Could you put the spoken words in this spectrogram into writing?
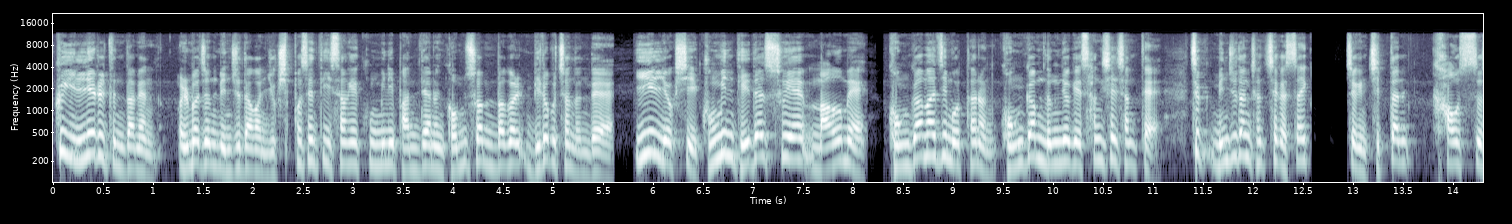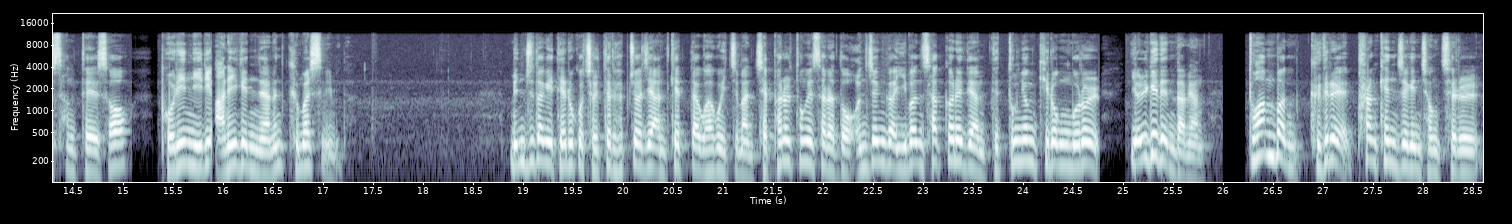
그 일례를 든다면 얼마 전 민주당은 60% 이상의 국민이 반대하는 검수완박을 밀어붙였는데 이 일 역시 국민 대다수의 마음에 공감하지 못하는 공감 능력의 상실 상태 즉 민주당 전체가 사이코적인 집단 카오스 상태에서 벌인 일이 아니겠냐는 그 말씀입니다. 민주당이 대놓고 절대로 협조하지 않겠다고 하고 있지만 재판을 통해서라도 언젠가 이번 사건에 대한 대통령 기록물을 열게 된다면 또 한 번 그들의 프랑켄적인 정체를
